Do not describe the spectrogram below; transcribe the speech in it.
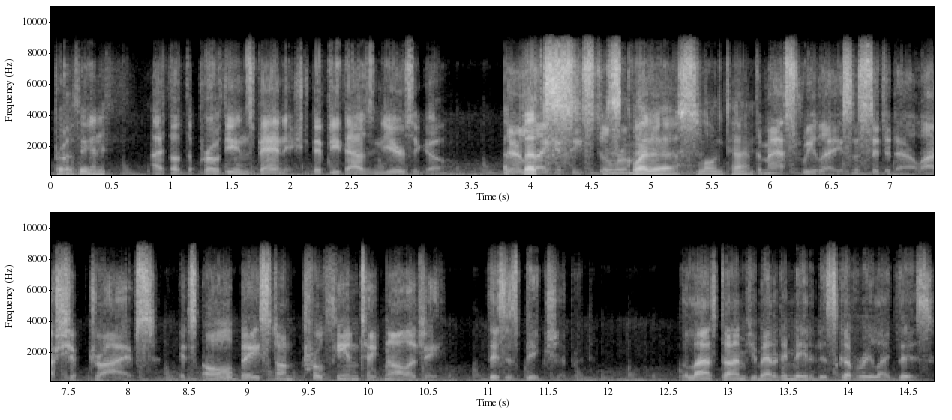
Prothean? I thought the Protheans vanished 50,000 years ago. Their That's, legacy still that's quite a long time. The mass relays, the Citadel, our ship drives. It's all based on Prothean technology. This is Big Shepard. The last time humanity made a discovery like this,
